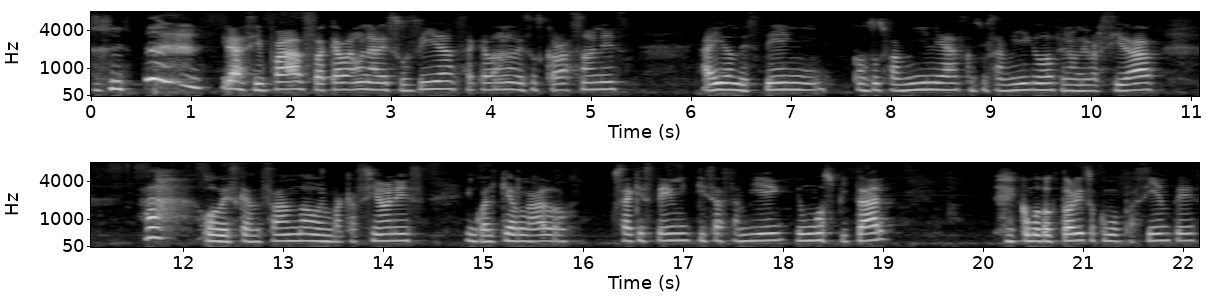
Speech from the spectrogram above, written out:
Gracias y paz a cada una de sus vidas, a cada uno de sus corazones, ahí donde estén, con sus familias, con sus amigos, en la universidad, ah, o descansando, o en vacaciones, en cualquier lado. O sea, que estén quizás también en un hospital, como doctores o como pacientes,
